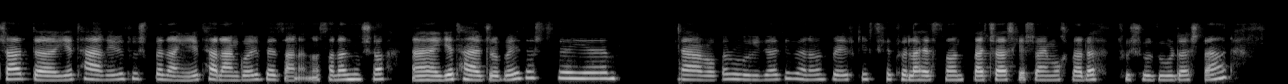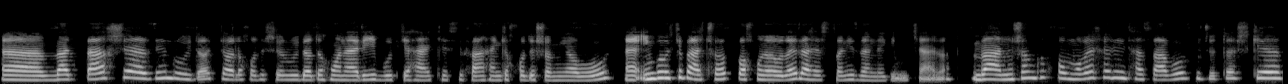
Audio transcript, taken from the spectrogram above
شاید یه تغییری توش بدن یه تلنگاری بزنن. مثلا نوشا یه تجربه داشته یه در واقع رویدادی به نام بریف که تو لهستان بچه از کشورهای مختلف توش حضور داشتن. و بخشی از این رویداد که حالا خودش رویداد هنری بود که هر کسی فرهنگ خودش رو می آورد این بود که بچه ها با خانواده لهستانی زندگی می‌کردن. و نوشم گفت خب موقع خیلی تصور وجود داشت که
